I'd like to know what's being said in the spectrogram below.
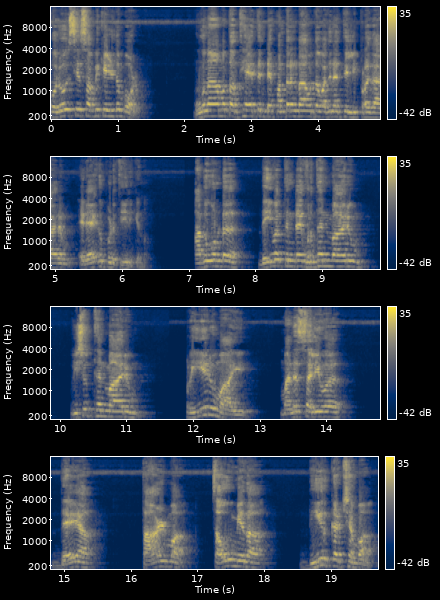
കൊലോസ്യ സഭയ്ക്ക് എഴുതുമ്പോൾ മൂന്നാമത്തെ അധ്യായത്തിന്റെ പന്ത്രണ്ടാമത്തെ വചനത്തിൽ ഇപ്രകാരം രേഖപ്പെടുത്തിയിരിക്കുന്നു. അതുകൊണ്ട് ദൈവത്തിന്റെ വൃദ്ധന്മാരും വിശുദ്ധന്മാരും പ്രിയരുമായി മനസ്സലിവ് ദയ താഴ്മ സൗമ്യത ദീർഘക്ഷമ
